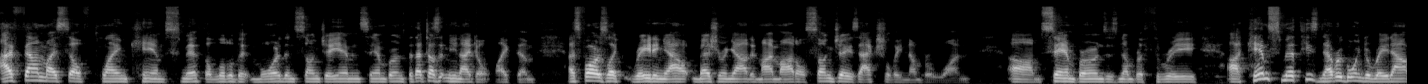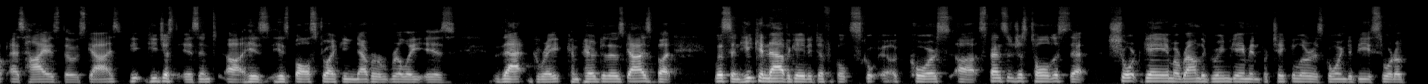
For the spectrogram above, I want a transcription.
I found myself playing Cam Smith a little bit more than Sungjae JM and Sam Burns, but that doesn't mean I don't like them. As far as like rating out, measuring out in my model, Sungjae is actually number one. Um, Sam Burns is number three. Uh, Cam Smith, he's never going to rate out as high as those guys. He, he just isn't. Uh, his his ball striking never really is that great compared to those guys. But listen, he can navigate a difficult sco- uh, course. Uh, Spencer just told us that short game around the green game in particular is going to be sort of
